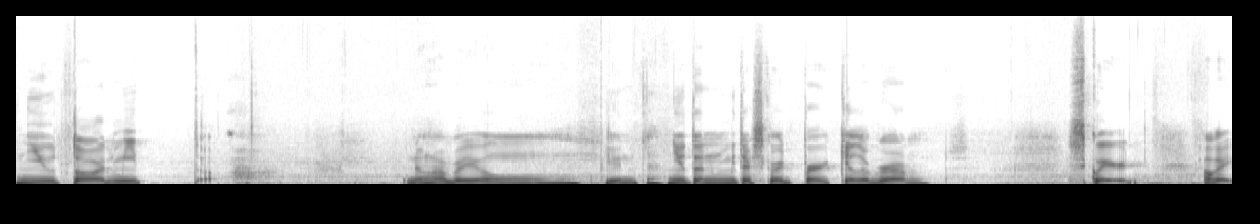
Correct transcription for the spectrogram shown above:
newton meter ano nga ba yung unit? Newton meter squared per kilogram squared. Okay,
